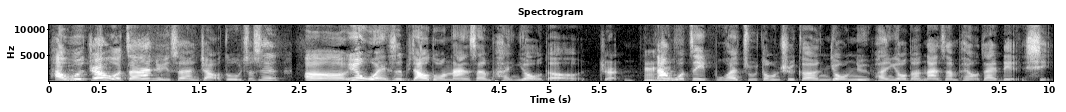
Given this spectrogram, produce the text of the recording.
好，我觉得我站在女生的角度，就是呃，因为我也是比较多男生朋友的人，嗯、但我自己不会主动去跟有女朋友的男生朋友再联系，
